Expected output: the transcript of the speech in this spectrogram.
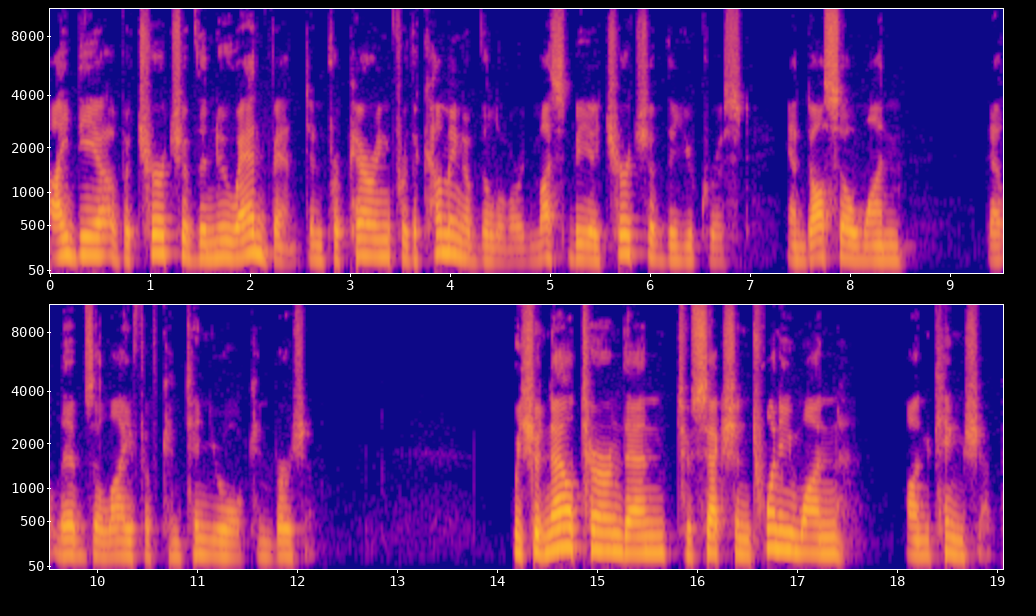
idea of a church of the new Advent and preparing for the coming of the Lord must be a church of the Eucharist and also one that lives a life of continual conversion. We should now turn then to section 21 on kingship.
